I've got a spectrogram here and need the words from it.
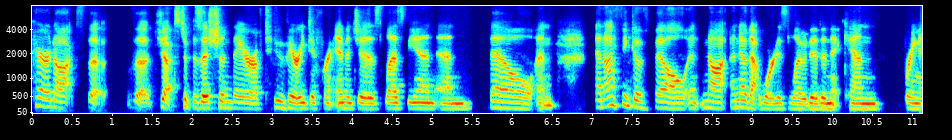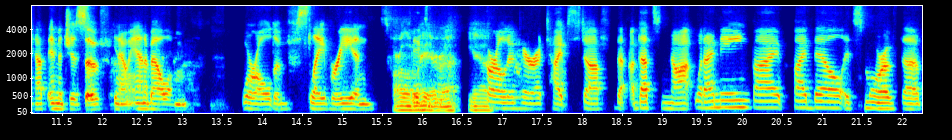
paradox, the the juxtaposition there of two very different images, lesbian and Belle. And and I think of Belle and not I know that word is loaded and it can bring up images of, you know, antebellum world of slavery and Scarlett O'Hara. Yeah. Scarlett O'Hara type stuff. That, that's not what I mean by by Belle. It's more of the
